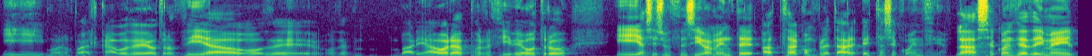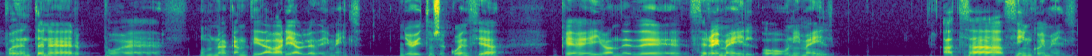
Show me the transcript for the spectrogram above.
Y bueno, pues al cabo de otros días o de, o de varias horas, pues recibe otro y así sucesivamente hasta completar esta secuencia. Las secuencias de email pueden tener pues una cantidad variable de emails. Yo he visto secuencias que iban desde cero email o un email hasta cinco emails.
